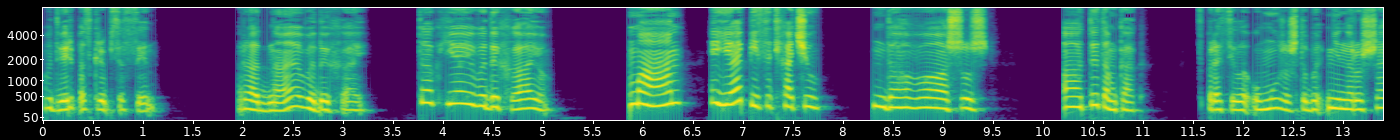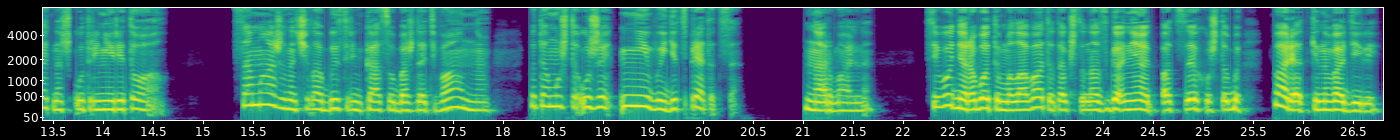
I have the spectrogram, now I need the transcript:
В дверь поскребся сын. «Родная, выдыхай». «Так я и выдыхаю». «Мам, я писать хочу». «Да вашу ж». «А ты там как?» Спросила у мужа, чтобы не нарушать наш утренний ритуал. Сама же начала быстренько освобождать ванную, потому что уже не выйдет спрятаться. «Нормально. Сегодня работы маловато, так что нас гоняют по цеху, чтобы порядки наводили.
